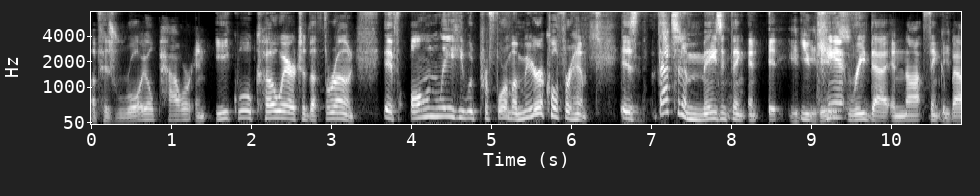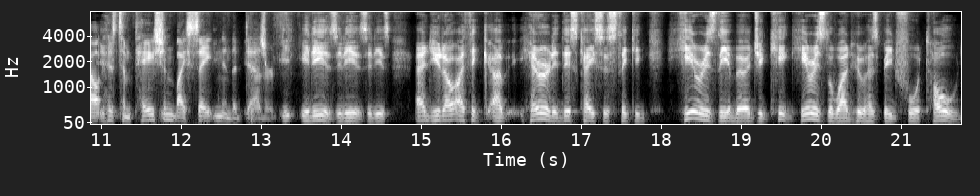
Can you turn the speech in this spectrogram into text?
of his royal power and equal co-heir to the throne if only he would perform a miracle for him is that's an amazing thing and it, It- you it can't is. read that and not think about it- his temptation by satan in the desert It, it is, it is, it is. And, you know, I think uh, Herod in this case is thinking, here is the emerging king. Here is the one who has been foretold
